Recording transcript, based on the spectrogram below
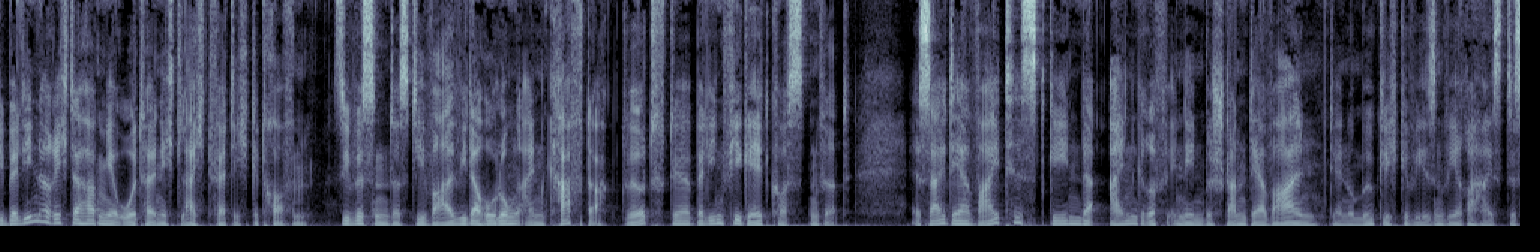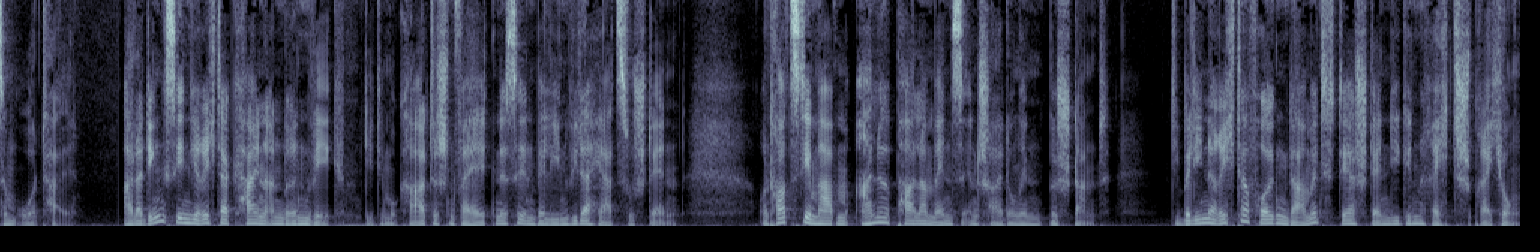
Die Berliner Richter haben ihr Urteil nicht leichtfertig getroffen. Sie wissen, dass die Wahlwiederholung ein Kraftakt wird, der Berlin viel Geld kosten wird. Es sei der weitestgehende Eingriff in den Bestand der Wahlen, der nur möglich gewesen wäre, heißt es im Urteil. Allerdings sehen die Richter keinen anderen Weg, die demokratischen Verhältnisse in Berlin wiederherzustellen. Und trotzdem haben alle Parlamentsentscheidungen Bestand. Die Berliner Richter folgen damit der ständigen Rechtsprechung.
